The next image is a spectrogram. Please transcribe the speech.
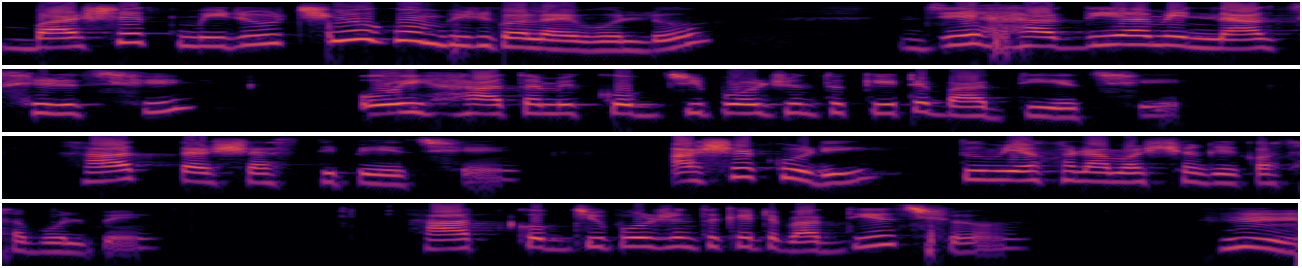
বারসাত মিরুর চেয়েও গম্ভীর গলায় বলল, যে হাত দিয়ে আমি নাক ছেড়েছি, ওই হাত আমি কবজি পর্যন্ত কেটে বাদ দিয়েছি। হাত তার শাস্তি পেয়েছে। আশা করি তুমি এখন আমার সঙ্গে কথা বলবে। হাত কবজি পর্যন্ত কেটে বাদ দিয়েছ? হুম,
